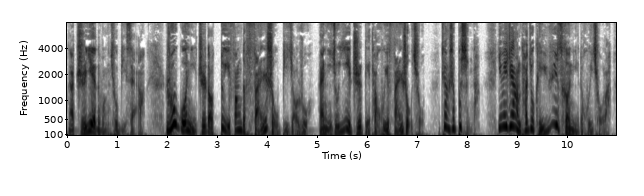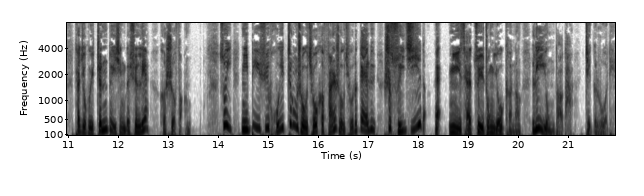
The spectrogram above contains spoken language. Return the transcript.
那职业的网球比赛啊，如果你知道对方的反手比较弱，哎，你就一直给他回反手球。这样是不行的，因为这样他就可以预测你的回球了，他就会针对性的训练和设防，所以你必须回正手球和反手球的概率是随机的，哎，你才最终有可能利用到他这个弱点。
